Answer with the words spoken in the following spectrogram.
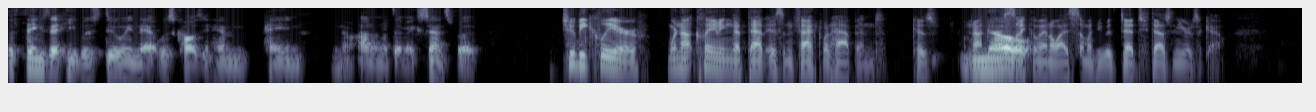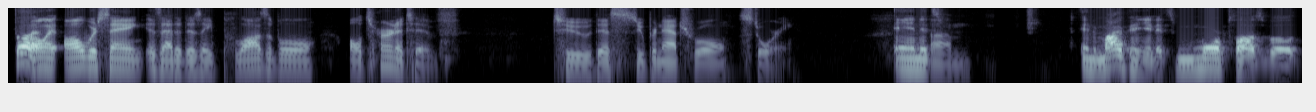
the things that he was doing that was causing him pain. You know, I don't know if that makes sense, but to be clear, we're not claiming that that is in fact what happened because I'm not no. going to psychoanalyze someone who was dead 2,000 years ago. But all, I, all we're saying is that it is a plausible alternative to this supernatural story. And it's, um, in my opinion, it's more plausible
